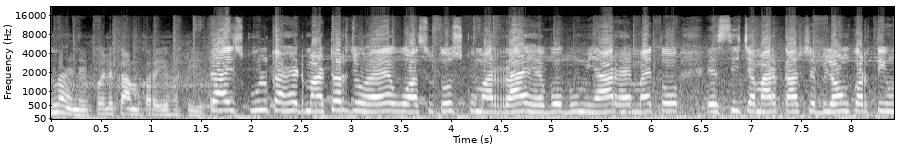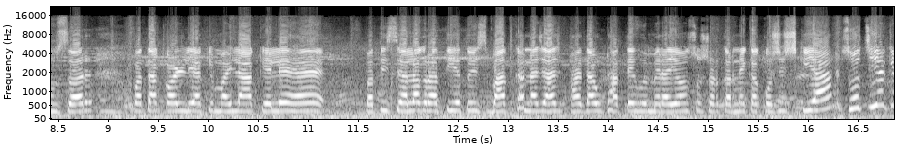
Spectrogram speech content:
नहीं नहीं, पहले काम करिए, हटिए। मेरा स्कूल का हेडमास्टर जो है, वो आशुतोष कुमार राय है, वो भूमिहार है। मैं तो एससी चमार कास्ट से बिलोंग करती हूँ, सर। पता कर लिया कि महिला अकेले है। पति से अलग रहती है तो इस बात का नाजायज फ़ायदा उठाते हुए मेरा यौन शोषण करने का कोशिश किया। सोचिए कि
